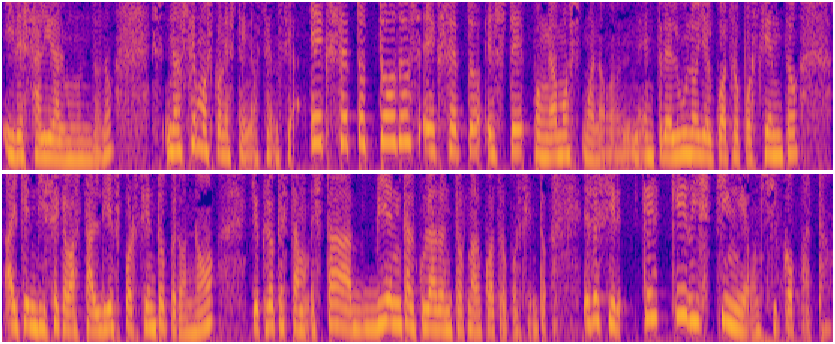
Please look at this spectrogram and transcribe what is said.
y de salir al mundo, ¿no? Nacemos con esta inocencia, excepto todos, excepto este, pongamos, bueno, entre el 1 y el 4%, hay quien dice que va hasta el 10%, pero no, yo creo que está, bien calculado en torno al 4%. Es decir, ¿qué, qué distingue a un psicópata?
